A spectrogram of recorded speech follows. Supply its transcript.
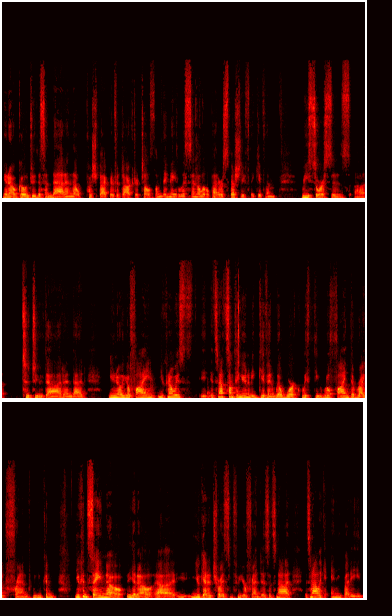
you know, go do this and that, and they'll push back. But if a doctor tells them, they may listen a little better, especially if they give them resources uh, to do that. And that, you know, you'll find you can always it's not something you're going to be given. We'll work with you. We'll find the right friend. You can you can say no you know uh, you get a choice of who your friend is. It's not it's not like anybody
